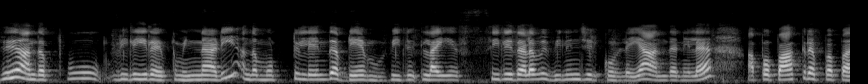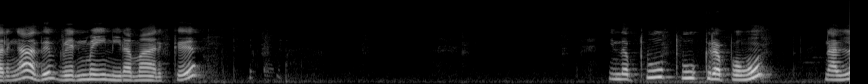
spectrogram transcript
இது அந்த பூ விரிகிறதுக்கு முன்னாடி அந்த மொட்டுலேருந்து அப்படியே விழு லை சிறிதளவு விழிஞ்சிருக்கும் இல்லையா அந்த நிலை. அப்போ பார்க்குறப்ப பாருங்கள் அது வெண்மை நிறமாக இருக்குது இந்த பூ பூக்கிறப்பவும் நல்ல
